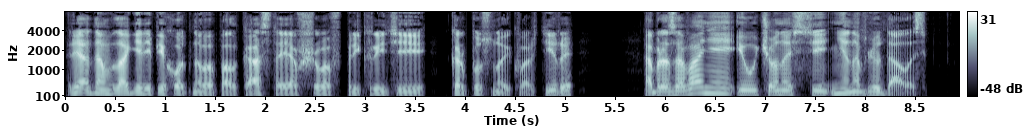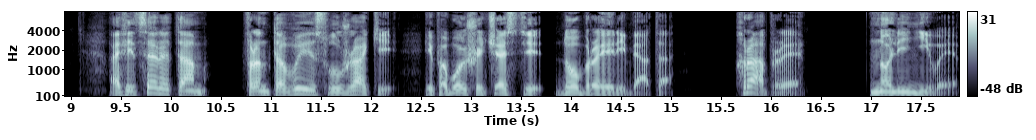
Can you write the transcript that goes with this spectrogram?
Рядом в лагере пехотного полка, стоявшего в прикрытии корпусной квартиры, образования и учености не наблюдалось. Офицеры там фронтовые служаки и по большей части добрые ребята, храбрые, но ленивые.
